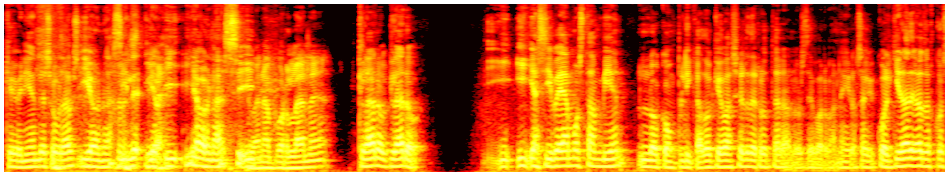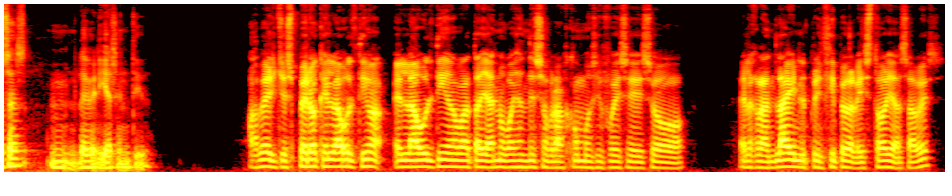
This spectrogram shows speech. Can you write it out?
que venían de sobraos y aún así, le- y, Hostia. y- y aún así, Que van a por lana. claro, claro. Y, y así veamos también lo complicado que va a ser derrotar a los de Barba Negra. O sea que cualquiera de las dos cosas mm, le vería sentido. A ver, yo espero que en la última, en la última batalla no vayan de sobras como si fuese eso el Grand Line, el principio de la historia, ¿sabes?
